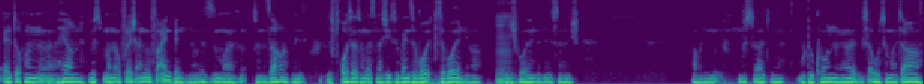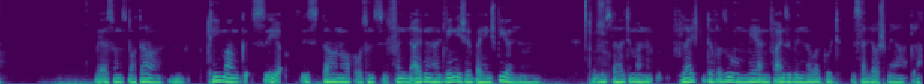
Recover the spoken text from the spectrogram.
älteren äh, Herren, müsste man auch vielleicht an Verein binden. Das ist immer so- eine Sache. Wenn, die Voraussetzung ist natürlich so, wenn sie wollen, sie wollen, ja. Wenn sie Mhm. nicht wollen, dann ist es nicht. Aber die müsste halt, Udo Korn, ja, ist ab und zu mal da. Wer ist sonst noch da? Klimank ist, ist da noch, aber sonst von den Alten halt wenige bei den Spielen. Da müsste halt man vielleicht wieder versuchen, mehr an den Verein zu binden, aber gut, ist halt auch schwer, klar.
